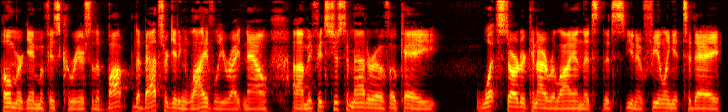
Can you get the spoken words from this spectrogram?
homer game of his career. So the bot, the bats are getting lively right now. Um, if it's just a matter of okay, what starter can I rely on that's that's you know feeling it today?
